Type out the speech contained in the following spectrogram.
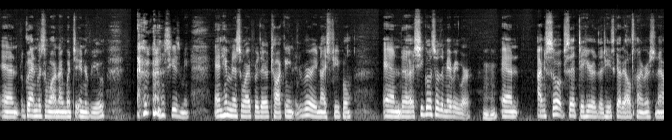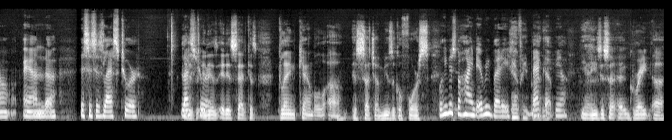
And Glen was the one I went to interview. Excuse me, and him and his wife were there talking. Very nice people, and uh, she goes with him everywhere. And I'm so upset to hear that he's got Alzheimer's now, and uh, this is his last tour. Last is, tour. it is it is sad because Glen Campbell uh, is such a musical force. Well, he was behind everybody's Everybody. backup, yeah. Yeah, he's just a, a great. Uh,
